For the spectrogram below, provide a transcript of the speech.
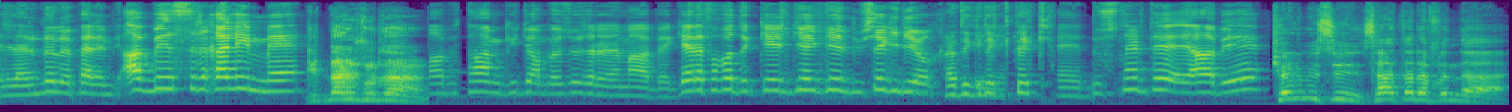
Ellerinden öperim. Abi bir ısırık alayım mı? Git lan şuradan. Abi tamam gidiyorum özür dilerim abi. Gel Fafadık gel gel gel düşe gidiyor. Hadi gidelim gidelim. Ee, düş nerede abi? Kör müsün? Sağ tarafında.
